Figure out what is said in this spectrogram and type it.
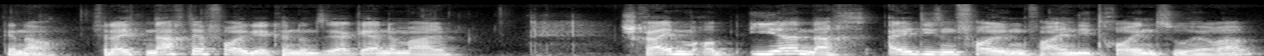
Genau. Vielleicht nach der Folge ihr könnt uns ja gerne mal schreiben, ob ihr nach all diesen Folgen, vor allem die treuen Zuhörer,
